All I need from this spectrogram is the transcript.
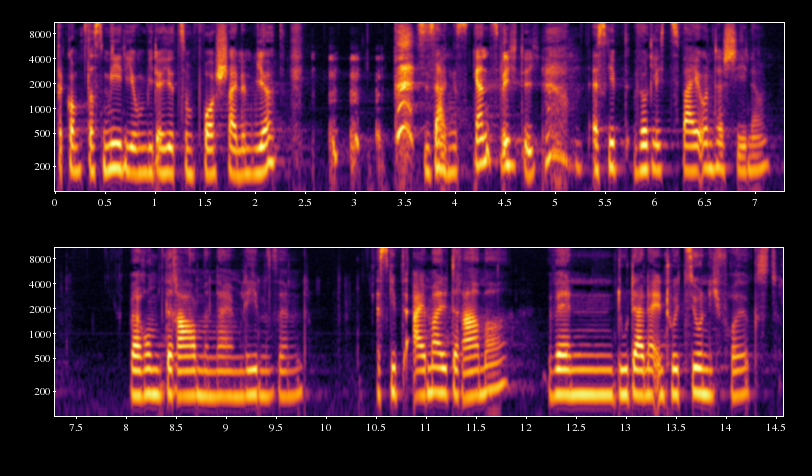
da kommt das Medium wieder hier zum Vorschein in mir. Sie sagen, es ist ganz wichtig. Es gibt wirklich zwei Unterschiede, warum Dramen in deinem Leben sind. Es gibt einmal Drama, wenn du deiner Intuition nicht folgst.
